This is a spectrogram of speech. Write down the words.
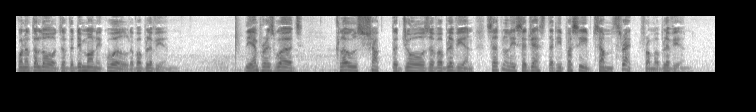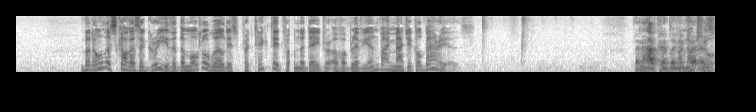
one of the lords of the demonic world of Oblivion. The Emperor's words, close shut the jaws of Oblivion, certainly suggest that he perceived some threat from Oblivion. But all the scholars agree that the mortal world is protected from the Daedra of Oblivion by magical barriers. Then how can Oblivion I'm not us? sure.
